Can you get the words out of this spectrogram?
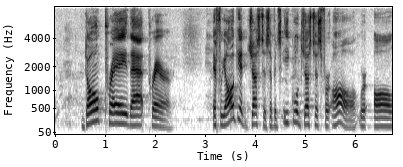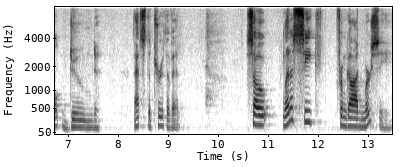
Don't pray that prayer. If we all get justice, if it's equal justice for all, we're all doomed. That's the truth of it. So let us seek from God mercy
